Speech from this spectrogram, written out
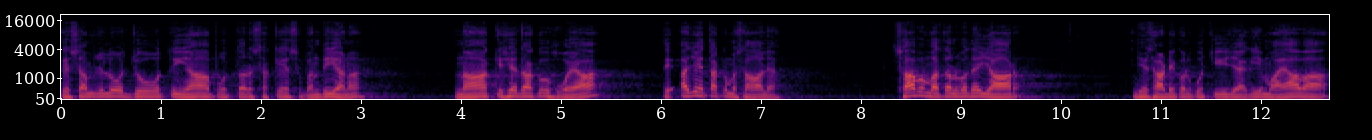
ਤੇ ਸਮਝ ਲਓ ਜੋ ਧੀਆਂ ਪੁੱਤਰ ਸਕੇ ਸੰਬੰਧੀ ਆ ਨਾ ਨਾ ਕਿਸੇ ਦਾ ਕੋਈ ਹੋਇਆ ਤੇ ਅਜੇ ਤੱਕ ਮਿਸਾਲ ਆ। ਸਭ ਮਤਲਬ ਦੇ ਯਾਰ, ਜੇ ਸਾਡੇ ਕੋਲ ਕੋਈ ਚੀਜ਼ ਹੈਗੀ, ਮਾਇਆ ਵਾ,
